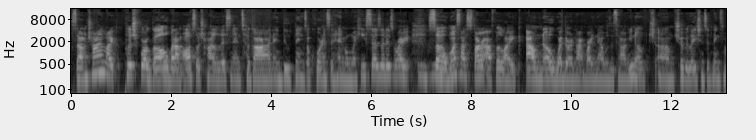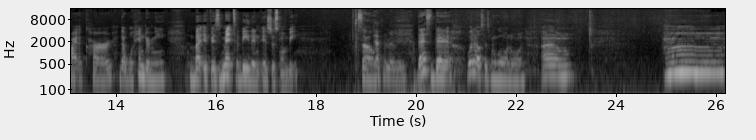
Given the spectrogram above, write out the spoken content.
So i'm trying to like push for a goal but i'm also trying to listen to god and do things according to him and when he says it is right. Mm-hmm. so once i start i feel like i'll know whether or not right now is the time. You know um, tribulations and things might occur that will hinder me but if it's meant to be then it's just gonna be. So definitely. that's that. What else has been going on? Um hmm. um,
